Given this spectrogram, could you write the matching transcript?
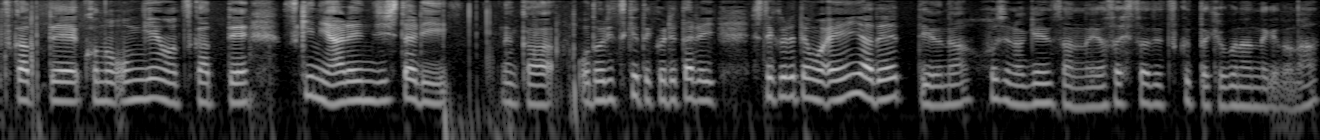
使ってこの音源を使って好きにアレンジしたりなんか踊りつけてくれたりしてくれてもええんやでっていうな星野源さんの優しさで作った曲なんだけどな。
